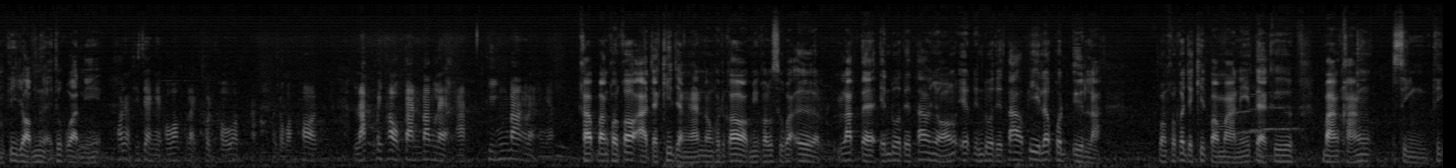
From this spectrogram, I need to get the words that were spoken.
ำที่ยอมเหนื่อยทุกวันนี้ เพราะอย่างที่แจ้งไงเพราะว่าหลายคนเขาแบบอะเหมือนกับว่าพ่อรักไม่เท่ากันบ้างแหละอะทิ้งบ้างแหละอย่างเงี้ย ครับบางคนก็อาจจะคิดอย่างนั้นบางคนก็มีความรู้สึกว่าเออรักแต่เอ็นดูแต่เต้าหยองเอ็นดูแต่เต้าพี่แล้วคนอื่นล่ะ บางคนก็จะคิดประมาณนี้ แต่คือบางครั้งสิ่งที่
